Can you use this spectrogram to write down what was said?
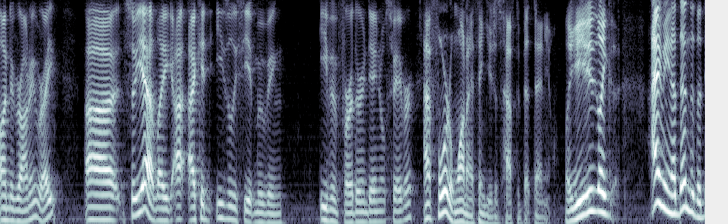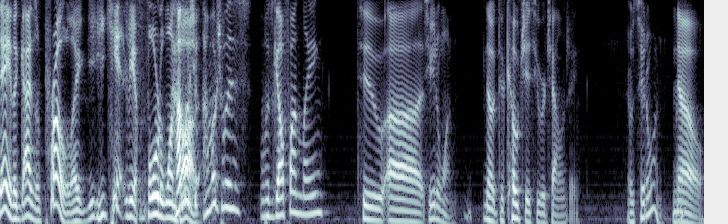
on Negreanu, right? Uh, so yeah, like I, I could easily see it moving even further in Daniel's favor. At four to one, I think you just have to bet Daniel. Like he's like, I mean, at the end of the day, the guy's a pro. Like he- he can't be a four to one. How dog. much? How much was was Galfond laying to uh Two to one. no to coaches who were challenging? It was two to one. No,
